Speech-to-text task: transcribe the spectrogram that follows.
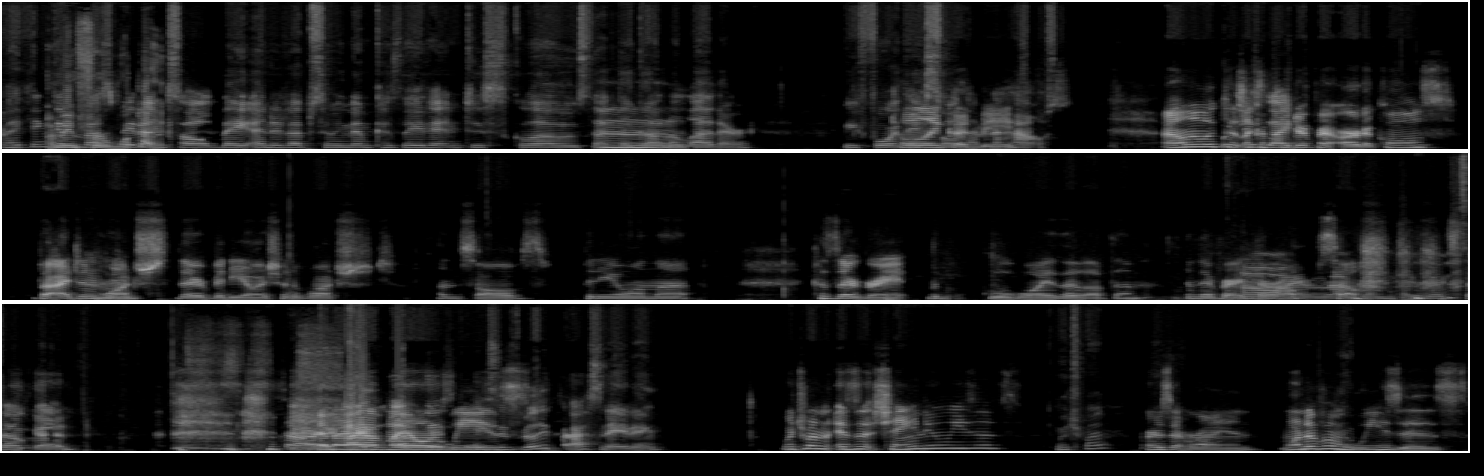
I think I in mean, for BuzzFeed what? Unsolved, they ended up suing them because they didn't disclose that they got a Mm. letter before Totally they sold could them be. the house. I only looked Which at like a like- few different articles, but I didn't Mhm. watch their video. I should have watched Unsolved's video on that because they're great. The Ghoul Boys, I love them, and they're very Oh, I thorough. love so. They're so good. Sorry, and I have my own wheeze. It's really fascinating. Which one is it? Shane who wheezes, Which one? or is it Ryan? One of them wheezes.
